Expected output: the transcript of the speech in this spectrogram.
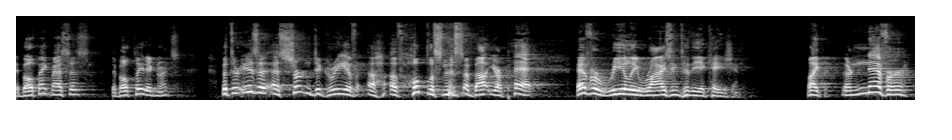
They both make messes, they both plead ignorance, but there is a, a certain degree of, uh, of hopelessness about your pet ever really rising to the occasion. Like they're never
